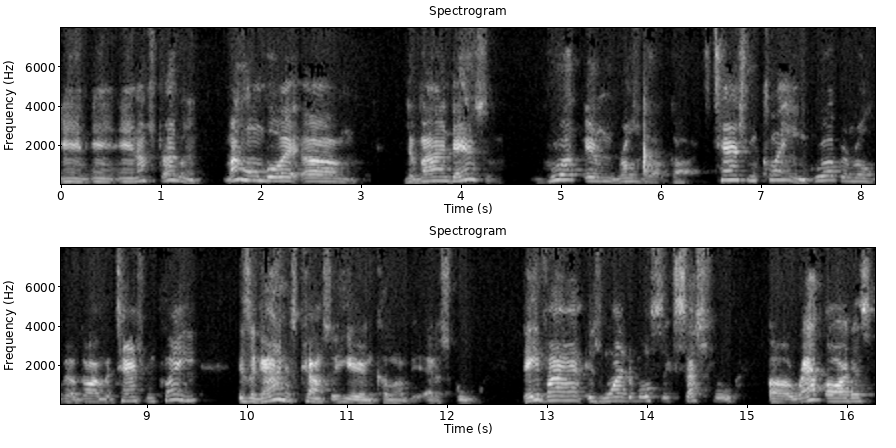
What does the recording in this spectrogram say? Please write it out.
and and and I'm struggling. My homeboy, um, Divine Dancer, grew up in Roosevelt Gardens. Terrence McClain grew up in Roosevelt Gardens, but Terrence McClain is a guidance counselor here in Columbia at a school. Da'Vine is one of the most successful uh, rap artists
